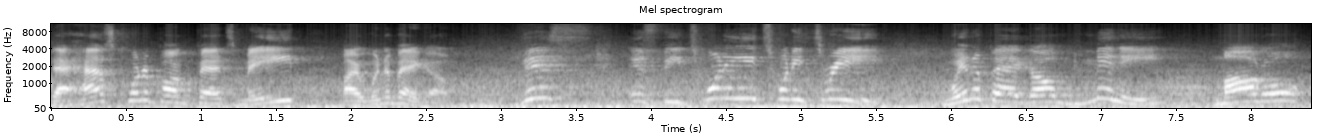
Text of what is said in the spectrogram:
that has corner bunk beds made by Winnebago. This is the 2023 Winnebago Minnie Model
